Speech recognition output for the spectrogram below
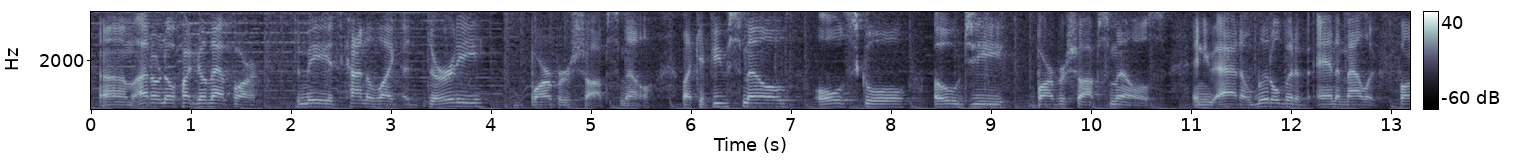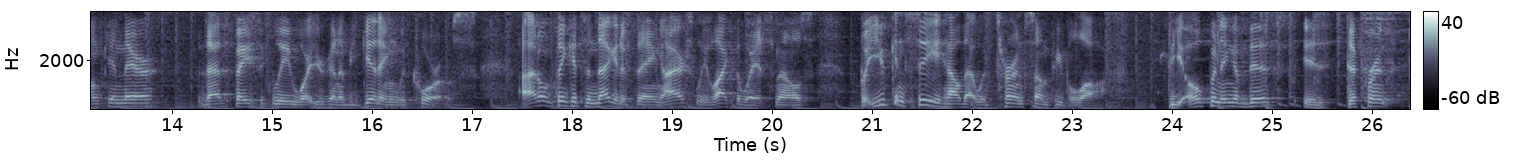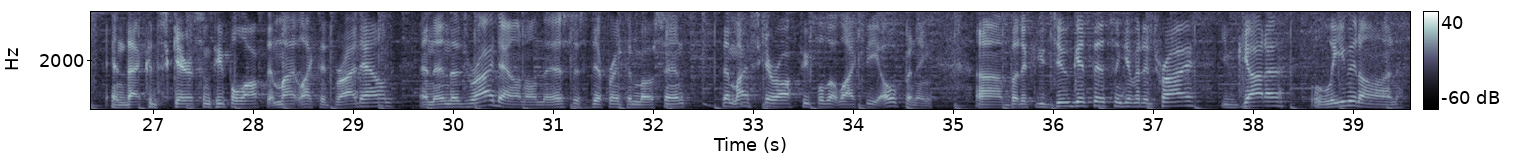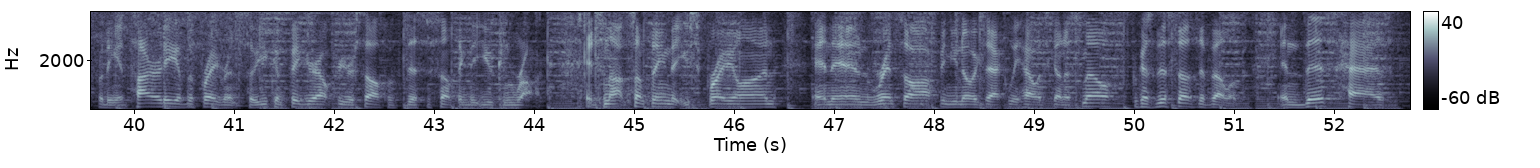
um, I don't know if I'd go that far. To me, it's kind of like a dirty barbershop smell. Like if you've smelled old school OG barbershop smells, and you add a little bit of animalic funk in there, that's basically what you're gonna be getting with Kouros. I don't think it's a negative thing, I actually like the way it smells, but you can see how that would turn some people off. The opening of this is different and that could scare some people off that might like the dry down. And then the dry down on this is different than most scents that might scare off people that like the opening. Uh, but if you do get this and give it a try, you've gotta leave it on for the entirety of the fragrance so you can figure out for yourself if this is something that you can rock. It's not something that you spray on and then rinse off and you know exactly how it's gonna smell because this does develop. And this has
